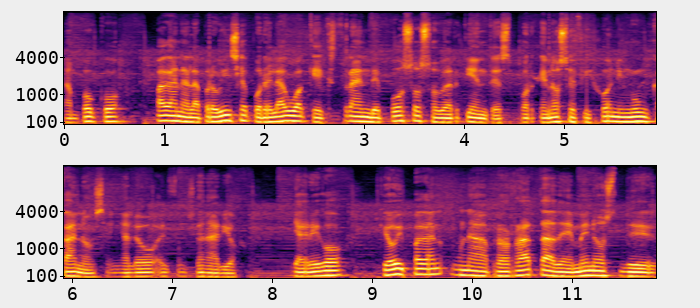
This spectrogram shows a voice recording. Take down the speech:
Tampoco pagan a la provincia por el agua que extraen de pozos o vertientes, porque no se fijó ningún canon, señaló el funcionario. Y agregó que hoy pagan una prorrata de menos de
